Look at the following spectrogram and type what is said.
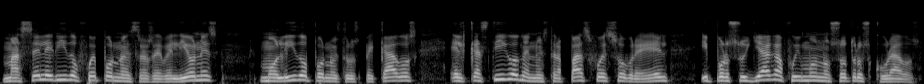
Mas el herido fue por nuestras rebeliones, molido por nuestros pecados, el castigo de nuestra paz fue sobre él, y por su llaga fuimos nosotros curados.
